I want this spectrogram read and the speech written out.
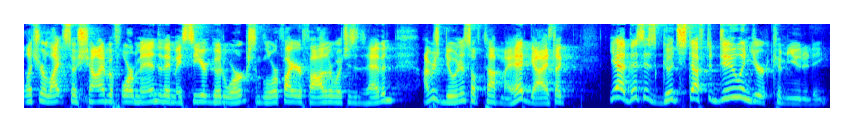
let your light so shine before men that they may see your good works and glorify your Father which is in heaven. I'm just doing this off the top of my head, guys. Like, yeah, this is good stuff to do in your community.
